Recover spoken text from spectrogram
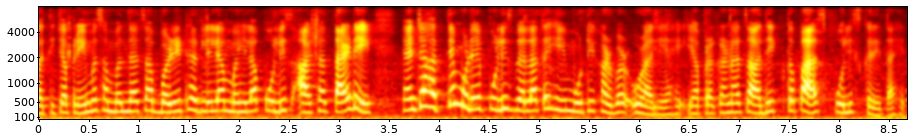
पतीच्या प्रेमसंबंधाचा बळी ठरलेल्या महिला पोलीस आशा तायडे यांच्या हत्येमुळे पोलीस दलातही मोठी खळबळ उडाली आहे. या प्रकरणाचा अधिक तपास पोलीस करीत आहेत.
